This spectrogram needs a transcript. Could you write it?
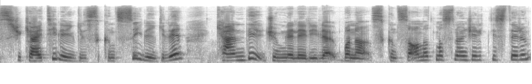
şikayetiyle ilgili, sıkıntısıyla ilgili kendi cümleleriyle bana sıkıntısı anlatmasını öncelikli isterim.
